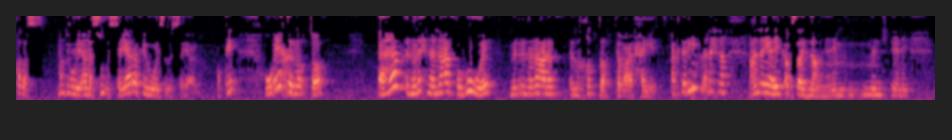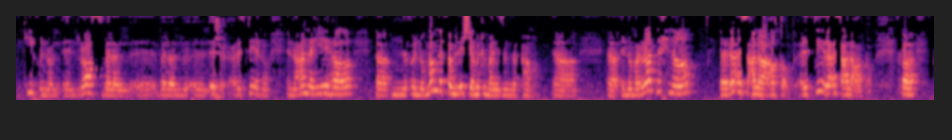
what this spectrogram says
خلص. ما ضروري أنا سوق السيارة في هو يسوق السيارة. أوكي؟ وآخر نقطة أهم إنه نحن نعرفه هو من إنه نعرف الخطة تبع الحياة. أكثريتنا نحن عندنا إياها هيك upside down يعني من يعني كيف إنه الراس بلا بلا الإجر. عرفتي؟ انه إنه عندنا إياها آه، إنه ما بنفهم الأشياء مثل ما لازم نفهمها. آه، آه، إنه مرات نحن رأس على عقب عرفتي؟ رأس على عقب. ف, ف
